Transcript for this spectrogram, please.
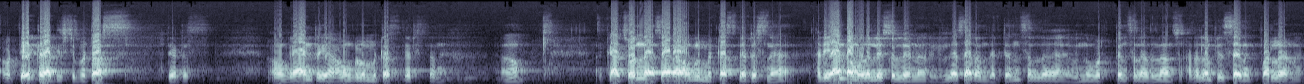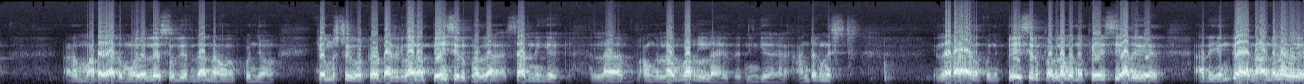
அவர் தேட்டர் ஆர்டிஸ்ட் மெட்ராஸ் தேட்டர்ஸ் அவங்க ஆண்ட்ரியா அவங்களும் மெட்ராஸ் தேட்டர்ஸ் தானே? ஆ சொன்னேன் சார் அவங்களும் மெட்ராஸ் தேட்டர்ஸ்னு அது ஏன்டா முதல்ல சொல்லுனாரு? இல்லை சார் அந்த டென்ஷனில் இன்னும் ஒர்க் டென்ஷன் அதெல்லாம் அதெல்லாம் பெருசாக எனக்கு பரலன்னு. அட மடை அதை முதல்ல சொல்லியிருந்தா நான் கொஞ்சம் கெமிஸ்ட்ரி ஒர்க் அவுட் ஆகிருக்கலாம் நான் பேசியிருப்பேன்ல. சார் நீங்கள் அவங்க லவ்வர் இல்லை இது நீங்கள் அண்டர்கனிஸ்ட் இல்லைடா கொஞ்சம் பேசியிருப்பல்ல கொஞ்சம் பேசி அது அது எங்கே? நாங்களாம் ஒரு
